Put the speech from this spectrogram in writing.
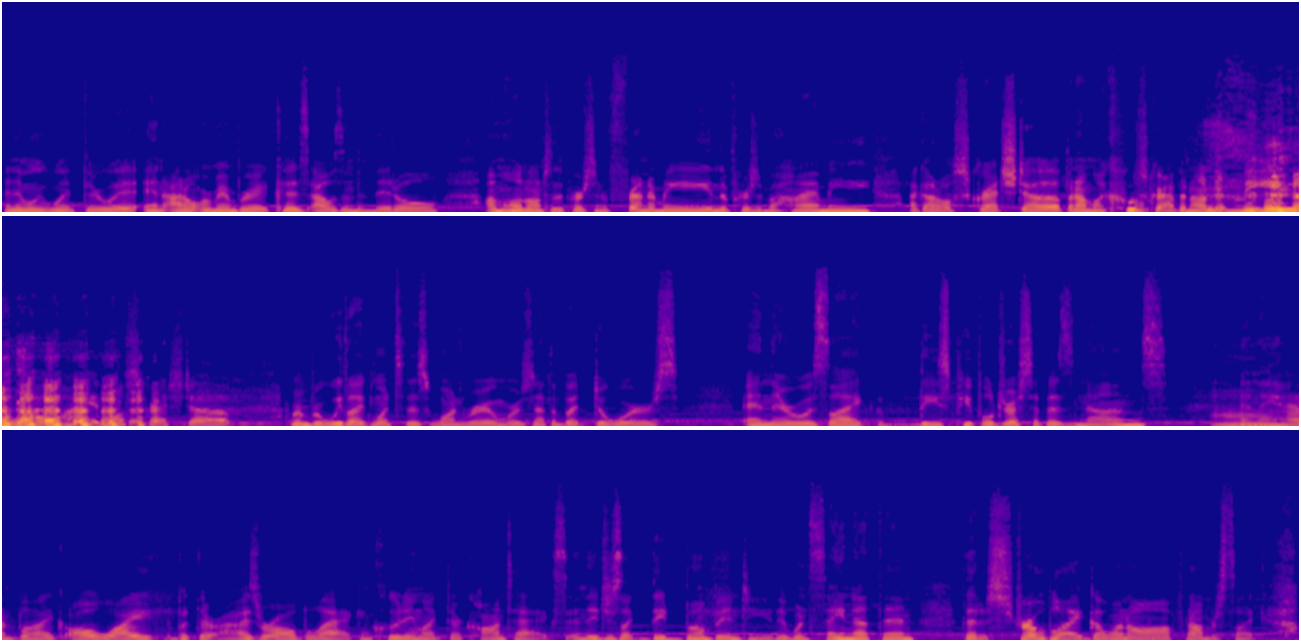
And then we went through it, and I don't remember it because I was in the middle. I'm holding on to the person in front of me and the person behind me. I got all scratched up, and I'm like, who's grabbing onto me? Why am I getting all scratched up? I remember we like went to this one room where there's nothing but doors and there was like these people dressed up as nuns and they mm. had like all white but their eyes were all black including like their contacts and they just like they'd bump into you they wouldn't say nothing they had a strobe light going off and i'm just like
